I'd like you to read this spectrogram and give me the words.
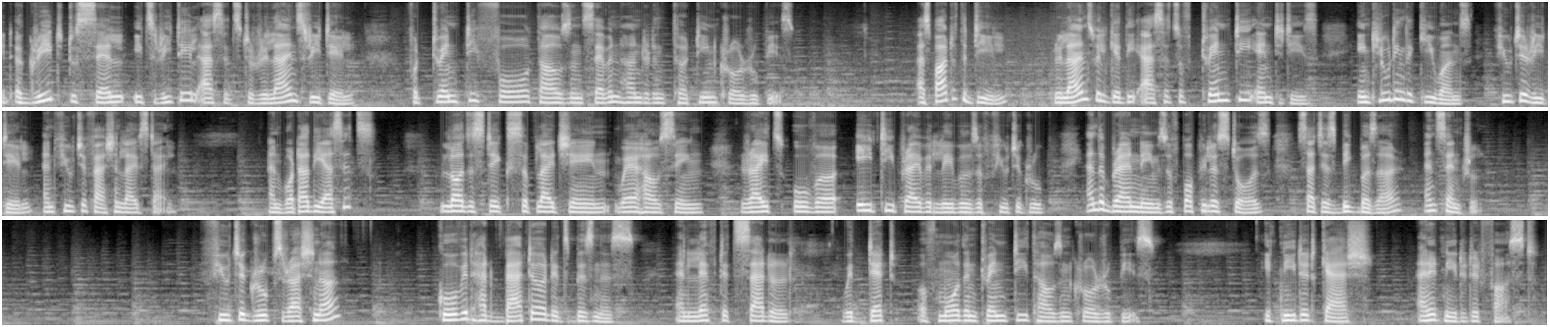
It agreed to sell its retail assets to Reliance Retail for 24,713 crore rupees. As part of the deal, Reliance will get the assets of 20 entities, including the key ones Future Retail and Future Fashion Lifestyle. And what are the assets? Logistics, supply chain, warehousing, rights over 80 private labels of Future Group, and the brand names of popular stores such as Big Bazaar and Central. Future Group's rationale? COVID had battered its business and left it saddled with debt of more than 20,000 crore rupees. It needed cash and it needed it fast.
